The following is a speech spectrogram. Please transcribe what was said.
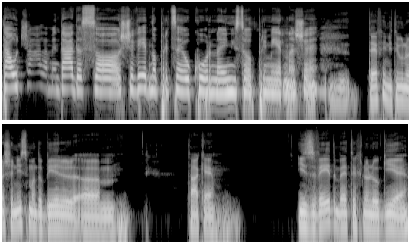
Ta očala, menda, da so še vedno precej okorna in niso primerna. Še. Definitivno še nismo dobili um, take izvedbe tehnologije,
